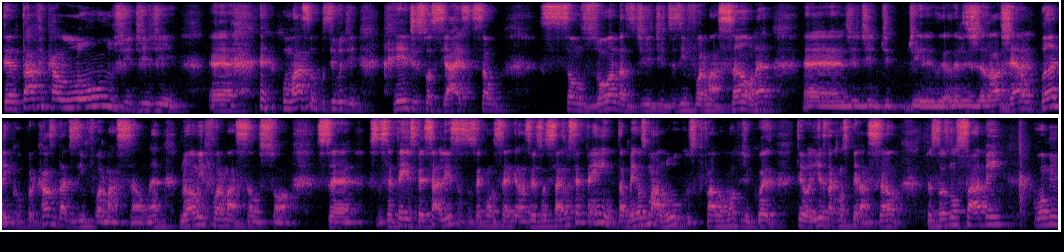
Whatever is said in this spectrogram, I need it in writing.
Tentar ficar longe de, de o máximo possível de redes sociais que são são zonas de, de desinformação, né? É, de, de, de, de, elas geram pânico por causa da desinformação, né? Não é uma informação só. Você, você tem especialistas, você consegue nas redes sociais, você tem também os malucos que falam um monte de coisa, teorias da conspiração. As pessoas não sabem como,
